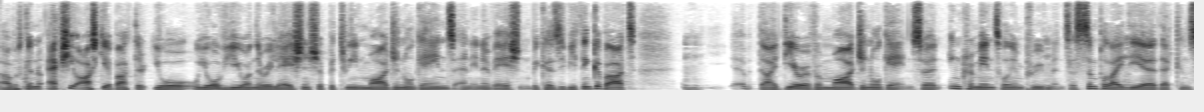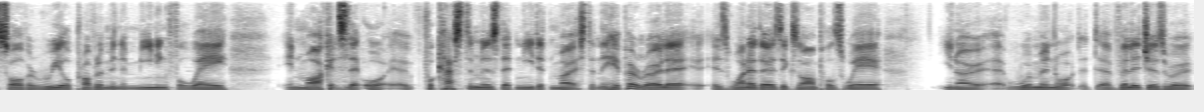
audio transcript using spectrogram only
i was going to actually ask you about the, your your view on the relationship between marginal gains and innovation because if you think about mm-hmm. the idea of a marginal gain so an incremental improvement mm-hmm. a simple mm-hmm. idea mm-hmm. that can solve a real problem in a meaningful way in markets mm-hmm. that or uh, for customers that need it most and the hippo roller is one of those examples where you know uh, women or uh, villagers were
